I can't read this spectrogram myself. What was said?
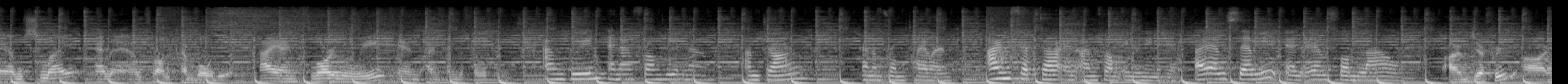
I am Smay and I am from Cambodia. Hi, I'm Flor Louis and I'm from the Philippines. I'm Green and I'm from Vietnam I'm Jang and I'm from Thailand. I'm Septa and I'm from Indonesia. I am Sammy and I am from Laos I'm Jeffrey, I'm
